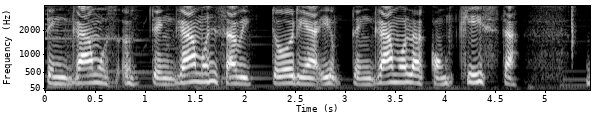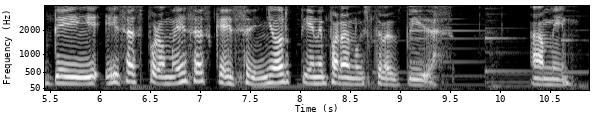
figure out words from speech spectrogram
tengamos, obtengamos esa victoria y obtengamos la conquista de esas promesas que el Señor tiene para nuestras vidas. Amén.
